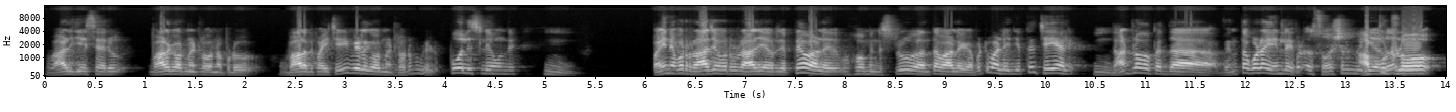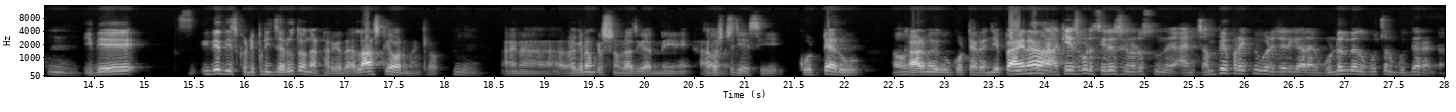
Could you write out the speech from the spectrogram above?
వాళ్ళు చేశారు వాళ్ళ గవర్నమెంట్లో ఉన్నప్పుడు వాళ్ళది పై చేయి వీళ్ళ గవర్నమెంట్లో ఉన్నప్పుడు వీళ్ళు. పోలీసులు ఏముంది? పైన ఎవరు రాజు ఎవరు రాజు ఎవరు చెప్తే వాళ్ళు హోమ్ మినిస్టర్ అంతా వాళ్ళే కాబట్టి వాళ్ళు ఏం చెప్తే చేయాలి. దాంట్లో పెద్ద వింత కూడా ఏం లేదు. సోషల్ మీడియాలో ఇదే ఇదే తీసుకోండి. ఇప్పుడు ఇది జరుగుతుంది అంటున్నారు కదా లాస్ట్ గవర్నమెంట్లో ఆయన రఘురామ కృష్ణరాజు గారిని అరెస్ట్ చేసి కొట్టారు. కాళ్ళ మీద కొట్టారు అని చెప్పి ఆయన ఆ కేసు కూడా సీరియస్గా నడుస్తుంది. ఆయన చంపే ప్రయత్నం కూడా జరిగారు ఆయన గుండెల మీద కూర్చొని గుద్దారంట.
